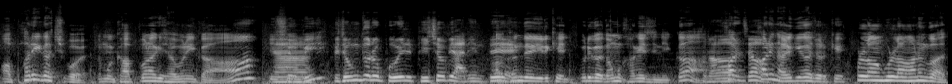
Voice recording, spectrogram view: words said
어, 파리 같이 보여. 너무 가뿐하게 잡으니까 비숍이. 그 정도로 보일 비숍이 아닌데. 아, 근데 이렇게 우리가 너무 강해지니까 팔, 그렇죠. 팔 이 날개가 저렇게 홀랑홀랑 하는 것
